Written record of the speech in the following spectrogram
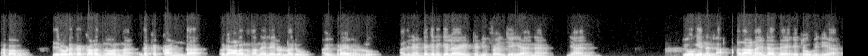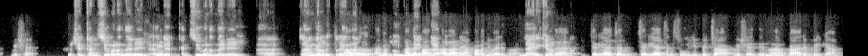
അപ്പം ഇതിലൂടെയൊക്കെ കടന്നു വന്ന ഇതൊക്കെ കണ്ട ഒരാളെന്ന നിലയിലുള്ള ഒരു അഭിപ്രായമേ ഉള്ളൂ. അതിനെ ടെക്നിക്കലായിട്ട് ഡിഫൈൻ ചെയ്യാൻ ഞാൻ യോഗ്യനല്ല. അതാണ് അതിന്റെ അകത്തെ ഏറ്റവും വലിയ വിഷയം. പക്ഷെ കൺസ്യൂമർ എന്ന നിലയിൽ കൺസ്യൂമർ എന്ന നിലയിൽ താങ്കൾ ഇത്രയും അത് അത് അത് അത് അതാണ് ഞാൻ പറഞ്ഞു വരുന്നത്. അത് ചെറിയാച്ചൻ ചെറിയാച്ചൻ സൂചിപ്പിച്ച വിഷയത്തിൽ നിന്ന് നമുക്ക് ആരംഭിക്കാം.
